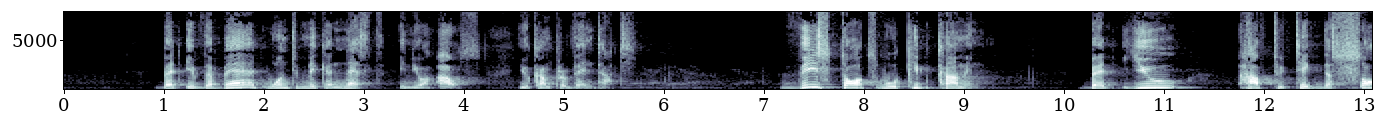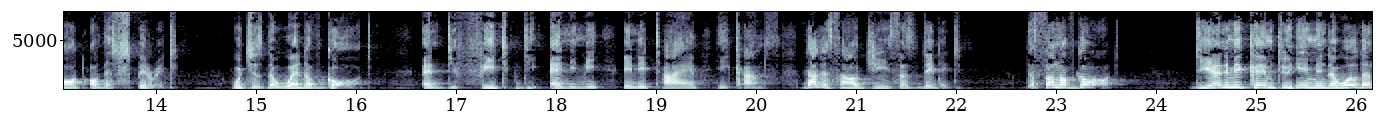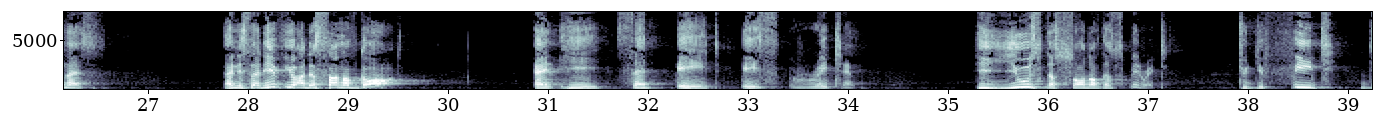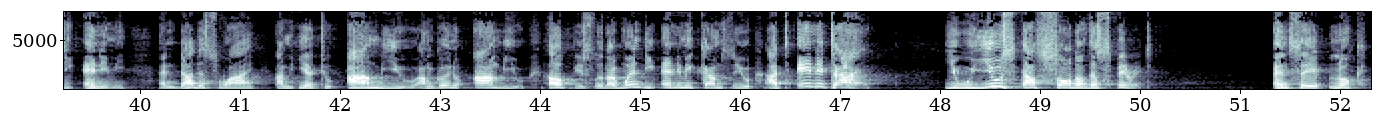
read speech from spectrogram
But if the bird want to make a nest in your house, you can prevent that. These thoughts will keep coming. But you have to take the sword of the Spirit, which is the word of God, and defeat the enemy anytime he comes. That is how Jesus did it. The Son of God. The enemy came to him in the wilderness. And he said, If you are the Son of God. And he said, It is written. He used the sword of the Spirit to defeat the enemy. And that is why I'm here to arm you. I'm going to arm you, help you, so that when the enemy comes to you at any time, you will use that sword of the Spirit and say, Look,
